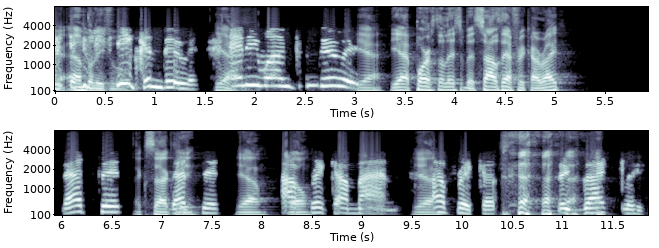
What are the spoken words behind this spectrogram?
Yeah, unbelievable. he can do it. Yeah. Anyone can do it. Yeah, yeah, Port Elizabeth, South Africa, right? That's it. Exactly. That's it. Yeah. Africa, well, man. Yeah. Africa. exactly.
